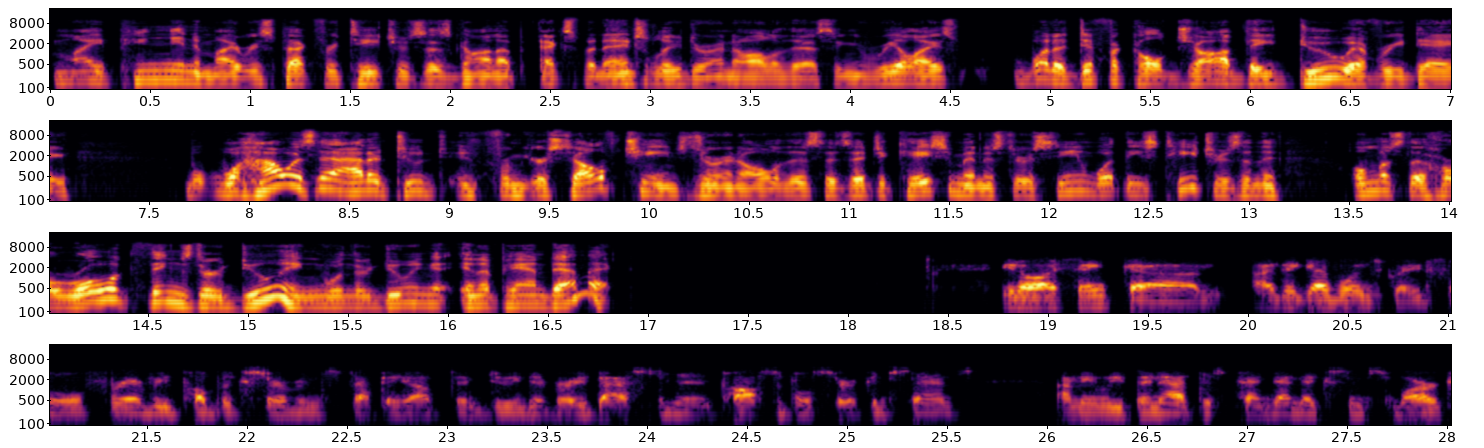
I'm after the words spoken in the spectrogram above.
my opinion and my respect for teachers has gone up exponentially during all of this, and you realize what a difficult job they do every day well, how has the attitude from yourself changed during all of this as education minister, seeing what these teachers and the almost the heroic things they're doing when they're doing it in a pandemic? You know, I think uh, I think everyone's grateful for every public servant stepping up and doing their very best in an impossible circumstance. I mean, we've been at this pandemic since March.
